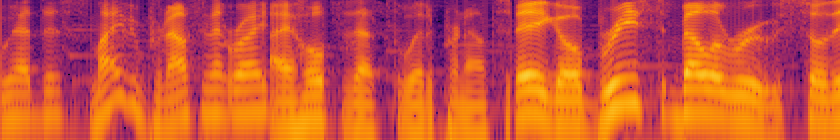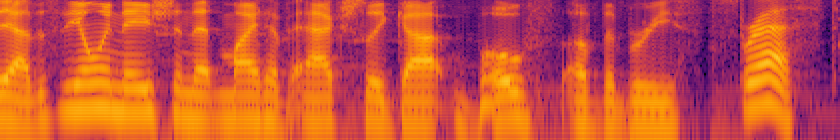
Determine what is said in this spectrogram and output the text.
who had this? Am I even pronouncing that right? I hope that that's the way to pronounce it. There you go. Briest, Belarus. So yeah, this is the only nation that might have actually got both of the breasts. Breast.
